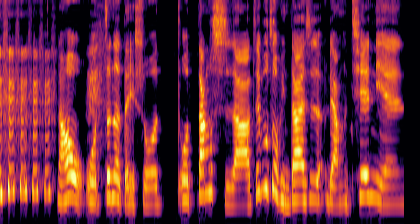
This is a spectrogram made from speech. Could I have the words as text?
然后我真的得说。我当时啊，这部作品大概是两千年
